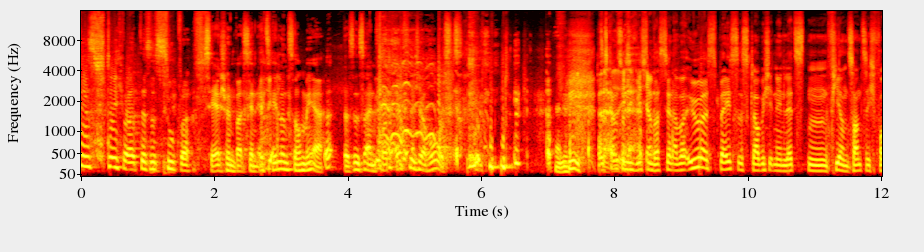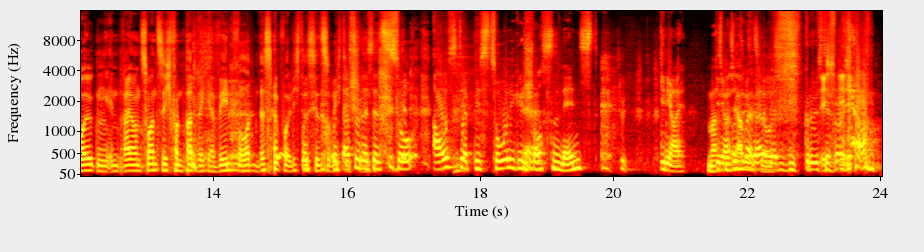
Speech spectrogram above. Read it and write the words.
das Stichwort, das ist super. Sehr schön, Bastian. Erzähl uns doch mehr. Das ist ein vortrefflicher Host. Das kannst du nicht wissen, Bastian, aber Überspace ist, glaube ich, in den letzten 24 Folgen in 23 von Patrick erwähnt worden. Deshalb wollte ich das jetzt so richtig. Und dass du das jetzt so aus der Pistole geschossen ja. nennst. Genial. Machst genau, mich arbeitslos. werden die größte ich, haben.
